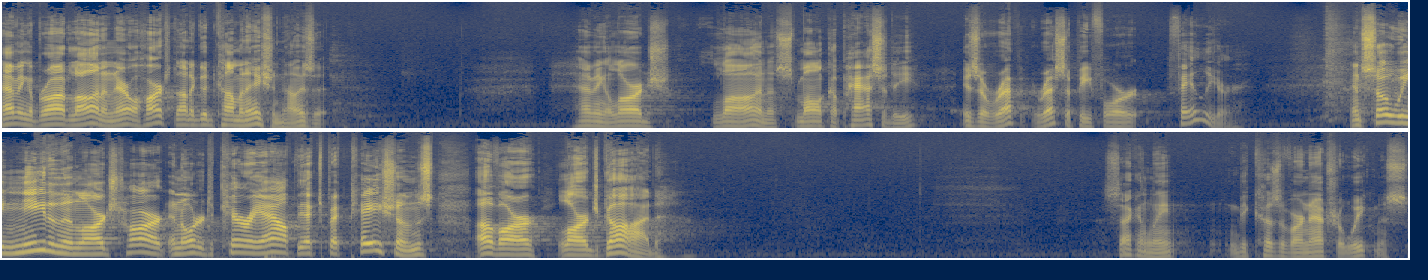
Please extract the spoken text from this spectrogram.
Having a broad law and a narrow heart is not a good combination now, is it? Having a large law and a small capacity is a rep- recipe for failure. And so we need an enlarged heart in order to carry out the expectations of our large God. Secondly, because of our natural weakness.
